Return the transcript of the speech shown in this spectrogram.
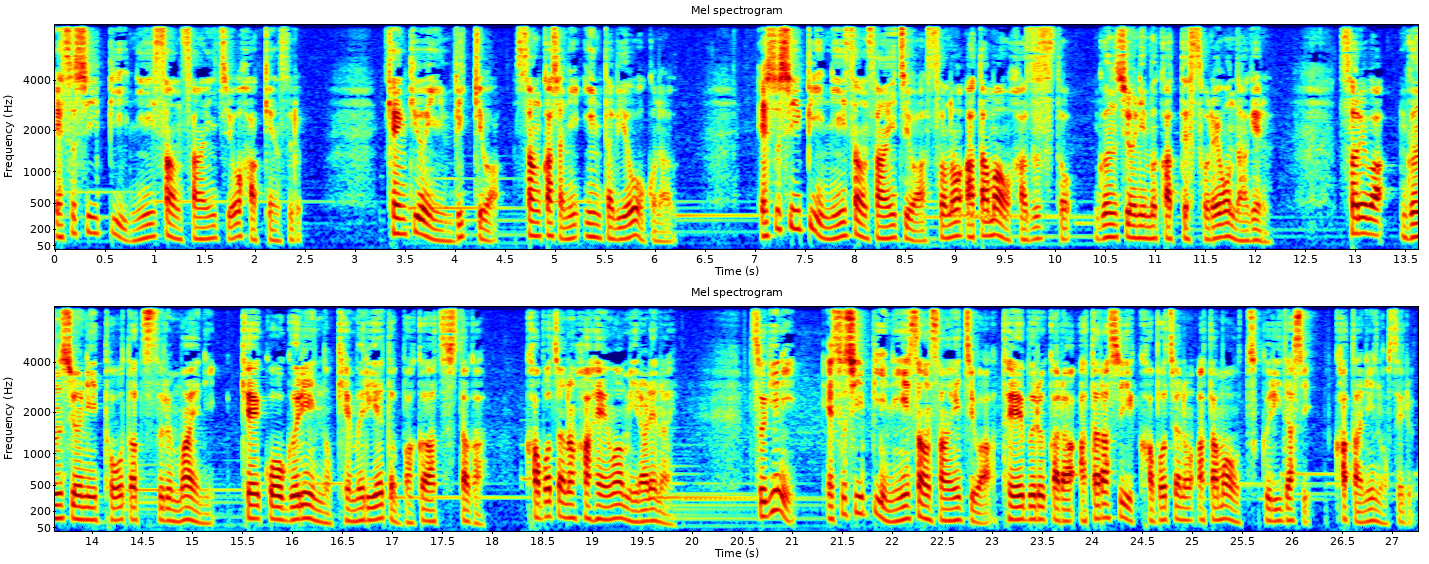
SCP-2331 を発見する。研究員ビッケは参加者にインタビューを行う。SCP-2331 はその頭を外すと群衆に向かってそれを投げる。それは群衆に到達する前に蛍光グリーンの煙へと爆発したがかぼちゃの破片は見られない。次に SCP-2331 はテーブルから新しいかぼちゃの頭を作り出し肩に乗せる。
